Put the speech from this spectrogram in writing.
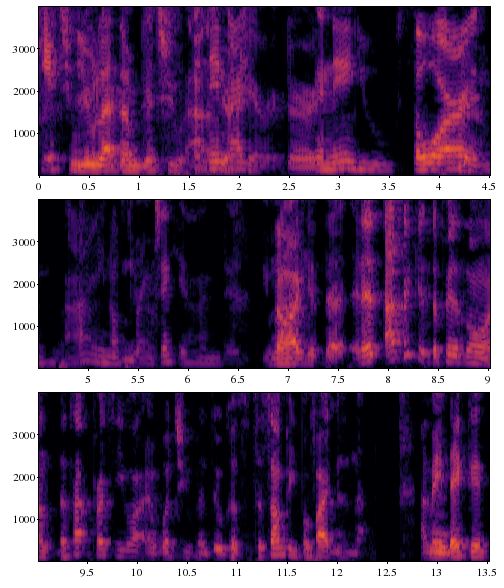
get you. You there. let them get you out And of then your I- character. and then you soar. Yeah. and I ain't no spring chicken, honey. You no, I get that, and it, I think it depends on the type of person you are and what you've been through. Because to some people, fighting is nothing. I mean, they could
